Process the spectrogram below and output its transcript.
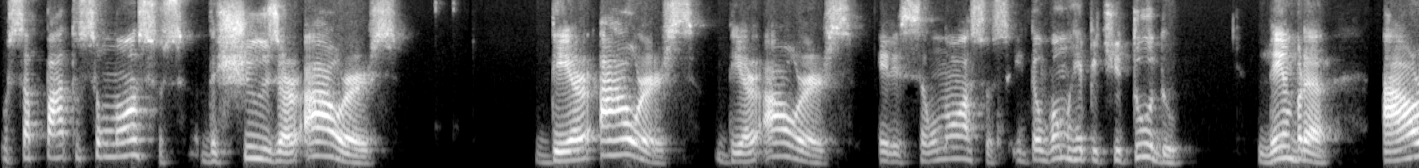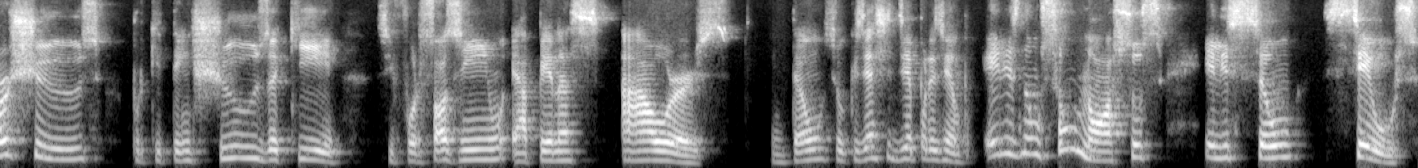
Os sapatos são nossos. The shoes are ours. They're ours. They're ours. Eles são nossos. Então vamos repetir tudo? Lembra? Our shoes, porque tem shoes aqui. Se for sozinho, é apenas ours. Então, se eu quisesse dizer, por exemplo, eles não são nossos, eles são seus.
